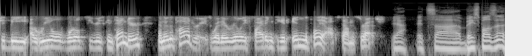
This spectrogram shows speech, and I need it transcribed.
should be a real World Series contender, and they're the Padres, where they're really fighting to get in the playoffs down the stretch. Yeah, it's uh, baseball's uh,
